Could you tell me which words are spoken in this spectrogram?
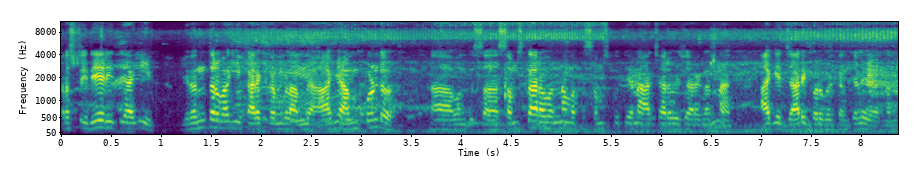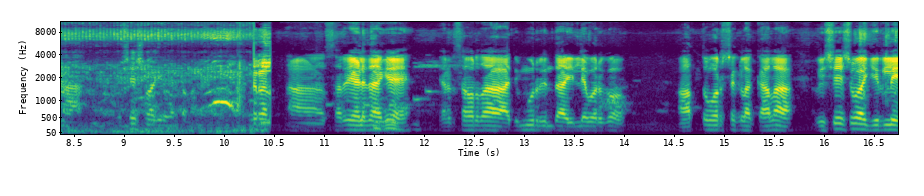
ಟ್ರಸ್ಟ್ ಇದೇ ರೀತಿಯಾಗಿ ನಿರಂತರವಾಗಿ ಕಾರ್ಯಕ್ರಮಗಳ ಹಾಗೆ ಹಮ್ಮಿಕೊಂಡು ಒಂದು ಸಂಸ್ಕಾರವನ್ನು ಮತ್ತು ಸಂಸ್ಕೃತಿಯನ್ನು, ಆಚಾರ ವಿಚಾರಗಳನ್ನು ಹಾಗೆ ಜಾರಿಗೆ ಬರಬೇಕಂತೇಳಿ ನನ್ನ ವಿಶೇಷವಾಗಿರುವಂಥ ಸರಿ ಹೇಳಿದ ಹಾಗೆ ಎರಡು ಸಾವಿರದ ಹದಿಮೂರರಿಂದ ಇಲ್ಲಿವರೆಗೂ ಹತ್ತು ವರ್ಷಗಳ ಕಾಲ ವಿಶೇಷವಾಗಿರಲಿ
